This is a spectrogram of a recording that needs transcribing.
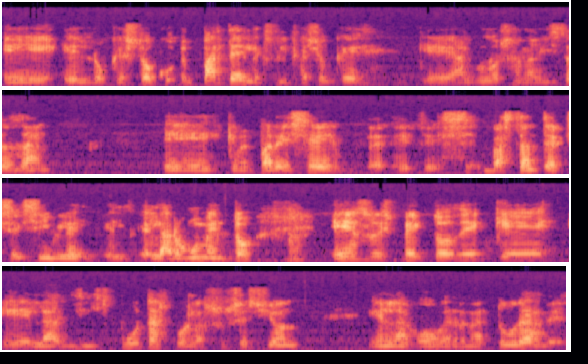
eh, en lo que está parte de la explicación que, que algunos analistas dan, eh, que me parece eh, bastante accesible el, el, argumento, es respecto de que las disputas por la sucesión en la gobernatura de,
